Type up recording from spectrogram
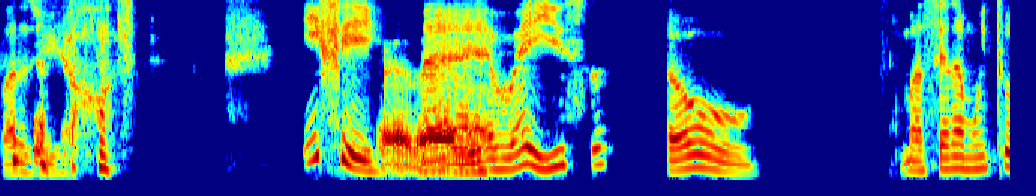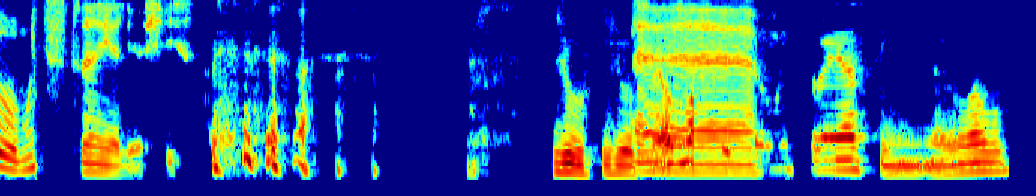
vários idiomas. Enfim, Caralho. né, é, é isso. Então, uma cena muito, muito estranha ali, achei estranho. Justo, justo. É uma É, coisa muito estranha assim. Eu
